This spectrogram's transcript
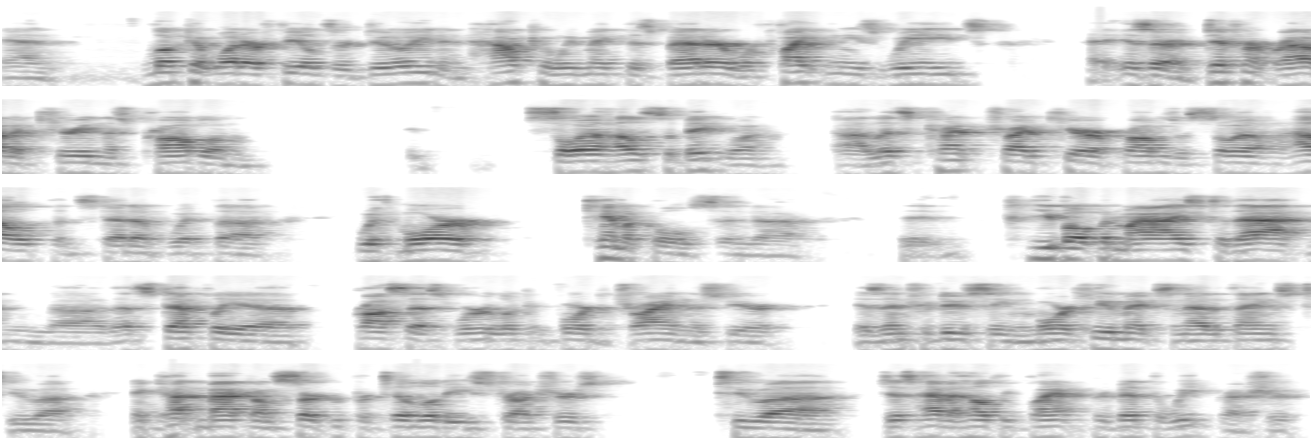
and look at what our fields are doing and how can we make this better. We're fighting these weeds. Is there a different route of curing this problem? Soil health's a big one. Uh, let's kind of try to cure our problems with soil health instead of with uh, with more chemicals. And uh, you've opened my eyes to that, and uh, that's definitely a process we're looking forward to trying this year is introducing more humics and other things to uh, and cutting back on certain fertility structures to uh, just have a healthy plant and prevent the weed pressure.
